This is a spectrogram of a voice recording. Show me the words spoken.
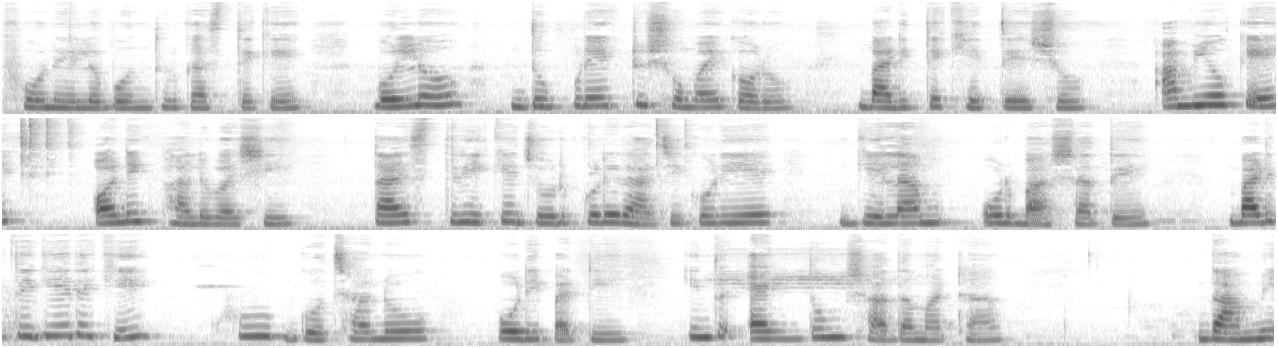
ফোন এলো বন্ধুর কাছ থেকে। বলল, দুপুরে একটু সময় করো, বাড়িতে খেতে এসো। আমি ওকে অনেক ভালোবাসি। তাই স্ত্রীকে জোর করে রাজি করিয়ে গেলাম ওর বাসাতে। বাড়িতে গিয়ে দেখি খুব গোছানো, পরিপাটি, কিন্তু একদম সাদামাঠা দামি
